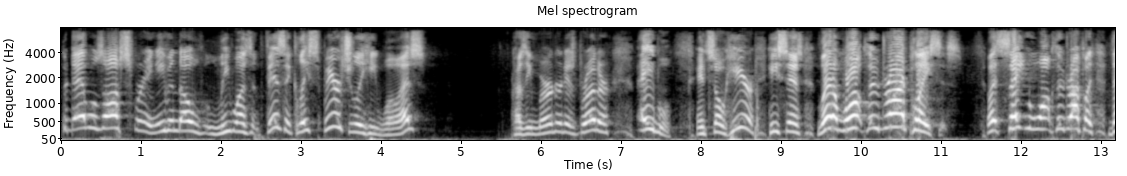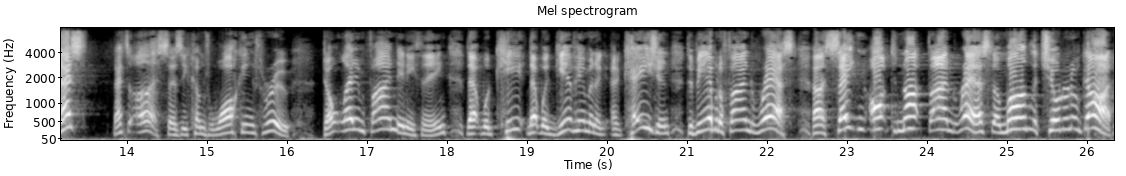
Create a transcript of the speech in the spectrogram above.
the devil's offspring, even though he wasn't physically, spiritually he was because he murdered his brother Abel. And so here he says, let him walk through dry places. Let Satan walk through dry places. That's, that's us as he comes walking through. Don't let him find anything that would keep, that would give him an occasion to be able to find rest. Uh, Satan ought to not find rest among the children of God.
